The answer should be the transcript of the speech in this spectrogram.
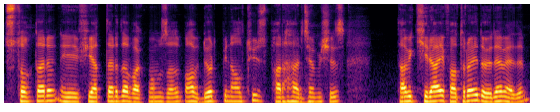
Stokların e, fiyatları da bakmamız lazım. Abi 4600 para harcamışız. Tabii kirayı faturayı da ödemedim.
